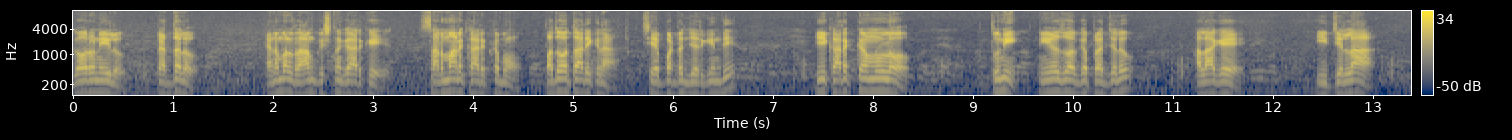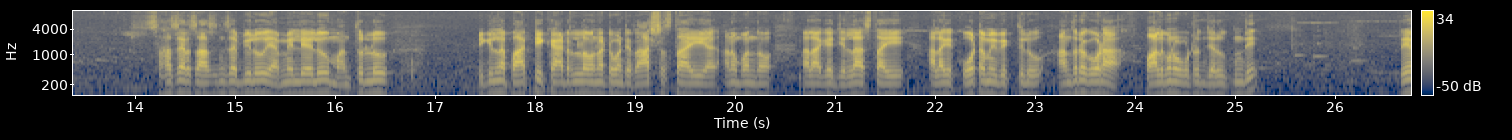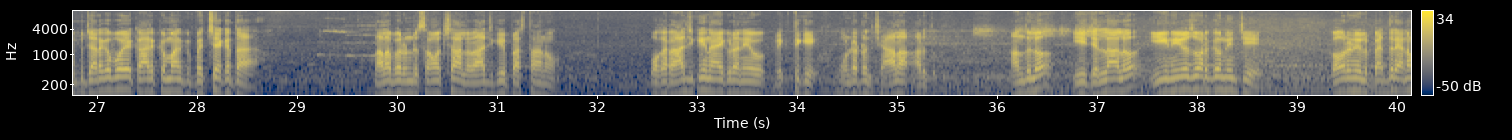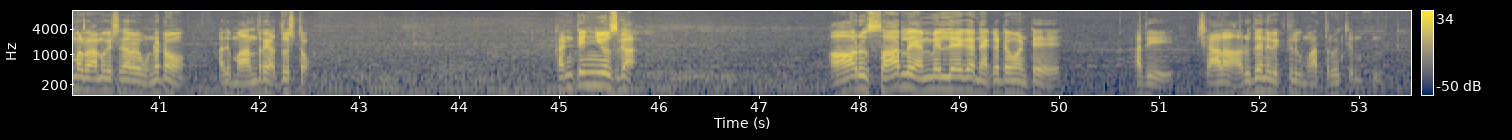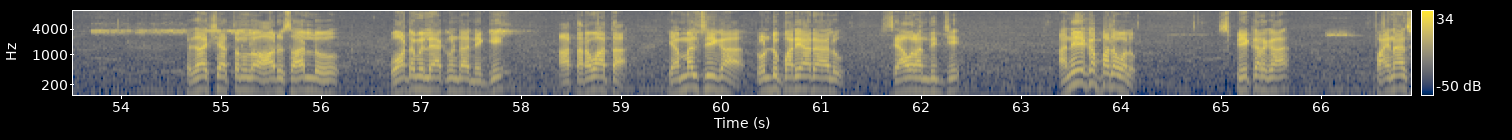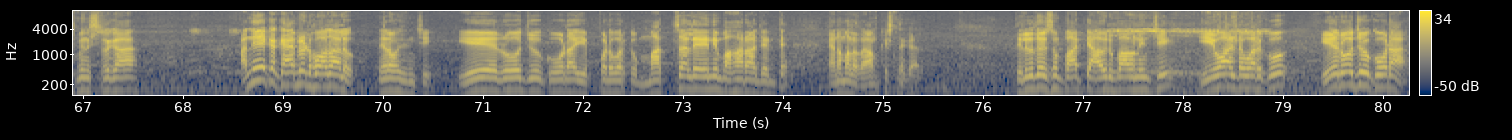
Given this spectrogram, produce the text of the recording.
గౌరవనీయులు పెద్దలు యనమల రామకృష్ణ గారికి సన్మాన కార్యక్రమం పదో తారీఖున చేపట్టడం జరిగింది. ఈ కార్యక్రమంలో తుని నియోజకవర్గ ప్రజలు అలాగే ఈ జిల్లా సహచర శాసనసభ్యులు ఎమ్మెల్యేలు మంత్రులు మిగిలిన పార్టీ క్యాడర్లో ఉన్నటువంటి రాష్ట్ర స్థాయి అనుబంధం అలాగే జిల్లా స్థాయి అలాగే కూటమి వ్యక్తులు అందరూ కూడా పాల్గొనడం జరుగుతుంది. రేపు జరగబోయే కార్యక్రమానికి ప్రత్యేకత నలభై రెండు సంవత్సరాల రాజకీయ ప్రస్థానం. ఒక రాజకీయ నాయకుడు అనే వ్యక్తికి ఉండటం చాలా అరుదు. అందులో ఈ జిల్లాలో ఈ నియోజకవర్గం నుంచి గౌరవనీయులు పెద్దలు యనమల రామకృష్ణ గారు ఉండటం అది మా అందరి అదృష్టం. కంటిన్యూస్గా ఆరు సార్లు ఎమ్మెల్యేగా నెగ్గడం అంటే అది చాలా అరుదైన వ్యక్తులకు మాత్రమే చెందుతుంది. ప్రజాక్షేత్రంలో ఆరుసార్లు ఓటమి లేకుండా నెగ్గి ఆ తర్వాత ఎమ్మెల్సీగా రెండు పర్యాయాలు సేవలు అందించి అనేక పదవులు స్పీకర్గా ఫైనాన్స్ మినిస్టర్గా అనేక క్యాబినెట్ హోదాలు నిర్వహించి ఏ రోజు కూడా ఇప్పటివరకు మచ్చలేని మహారాజు అంటే యనమల రామకృష్ణ గారు. తెలుగుదేశం పార్టీ ఆవిర్భావం నుంచి ఇవాళ వరకు ఏ రోజు కూడా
